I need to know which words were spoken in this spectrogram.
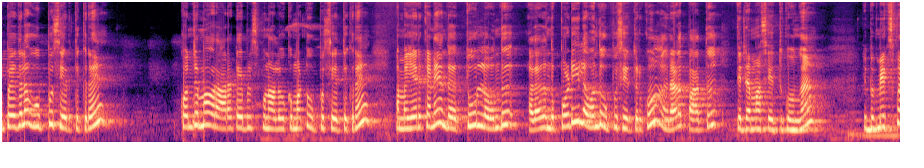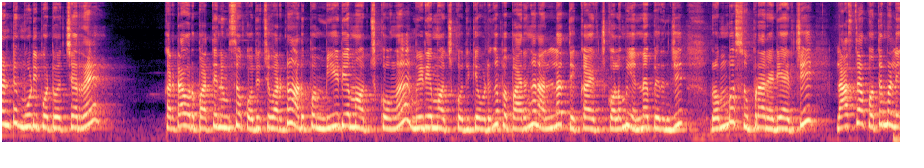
இப்போ இதில் உப்பு சேர்த்துக்கிறேன். கொஞ்சமாக ஒரு அரை டேபிள் ஸ்பூன் அளவுக்கு மட்டும் உப்பு சேர்த்துக்கிறேன். நம்ம ஏற்கனவே அந்த தூளில் வந்து அதாவது அந்த பொடியில் வந்து உப்பு சேர்த்துருக்கோம். அதனால் பார்த்து திட்டமாக சேர்த்துக்கோங்க. இப்போ மிக்ஸ் பண்ணிட்டு மூடி போட்டு வச்சிடுறேன். கரெக்டாக ஒரு பத்து நிமிஷம் கொதித்து வரட்டும். அடுப்பை மீடியமாக வச்சுக்கோங்க. மீடியமாக வச்சு கொதிக்க விடுங்க. இப்போ பாருங்கள் நல்லா திக்காயிடுச்சு குழம்பு. எண்ணெய் பிரிஞ்சு ரொம்ப சூப்பராக ரெடி ஆயிடுச்சு லாஸ்ட்டாக கொத்தமல்லி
